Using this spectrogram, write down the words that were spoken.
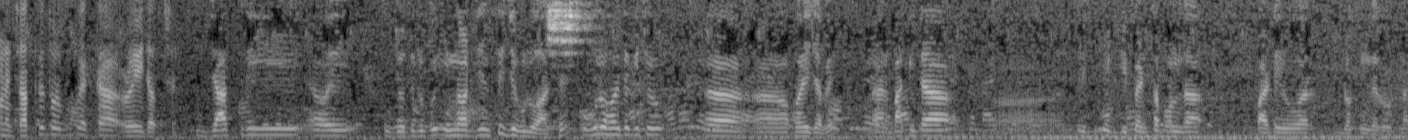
মানে যাত্রী দুর্ভোগ একটা রয়ে যাচ্ছে। যাত্রী ওই যতটুকু ইমার্জেন্সি যেগুলো আছে ওগুলো হয়তো কিছু হয়ে যাবে। আর বাকিটা it depends upon the party আর ব্লকিং দ্য রোড না।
